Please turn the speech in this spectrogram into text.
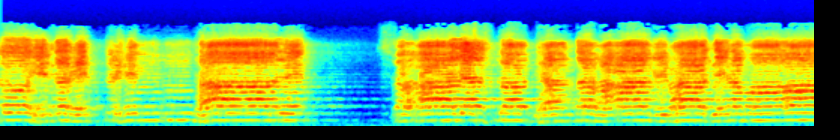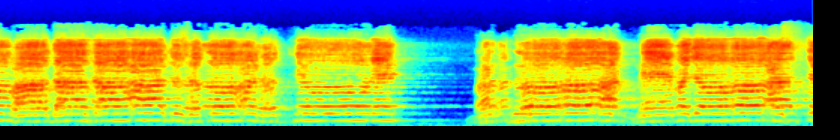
दूहितभितृषिन्धात् स्वयस्त्वभ्यन्तमाविभाति नमो वादासादुशतो अनुद्योन् बद्धो अग्नेवयो अस्य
